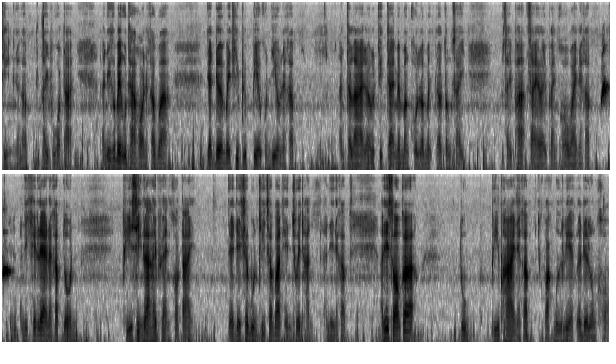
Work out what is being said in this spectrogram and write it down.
สิงนะครับ ให้ผูกคอตาย อันนี้ก็เป็นอุทาหรณ์นะครับว่า อย่าเดินไปที่เปลี่ยวๆคนเดียวนะครับ อันตรายแล้วจิตใจไม่บางคนเราไม่เราต้องใส่ใส่ผ้าใส่อะไรแฝงคอไว้นะครับ อันนี้เคสแรกนะครับ โดน ผีสิงร่างให้แฝนคอตาย แต่เดชบุญที่ชาวบ้านเห็นช่วยทัน อันนี้นะครับ อันที่สองก็ถูกผีพายนะครับกวักมือเรียกแล้วเดินลงคลอง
